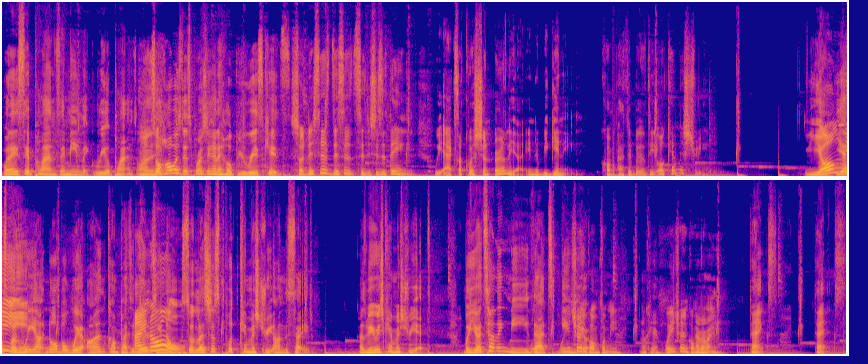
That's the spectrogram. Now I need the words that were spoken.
When I say plans, I mean like real plans. So how is this person gonna help you raise kids? So this is this is so this is the thing. We asked a question earlier in the beginning: compatibility or chemistry. Young Yes, me, but we are no, but we're on compatibility I know. now. So let's just put chemistry on the side. Because we reached chemistry yet. But you're telling me that Where you in trying your- to come for me? Okay. What are you trying to come Never for mind. me? Thanks, thanks.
